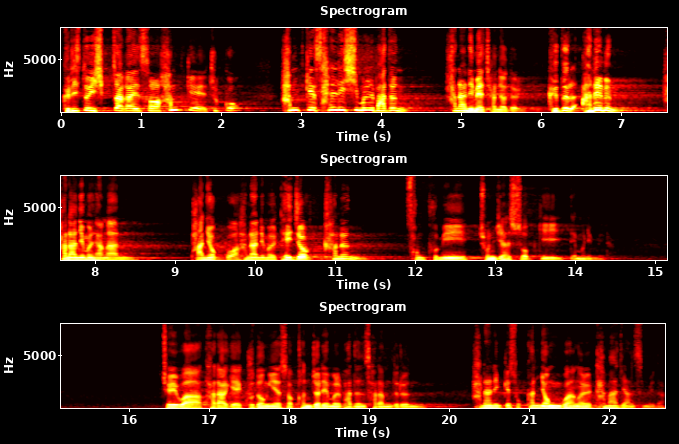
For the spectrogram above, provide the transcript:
그리스도의 십자가에서 함께 죽고 함께 살리심을 받은 하나님의 자녀들 그들 안에는 하나님을 향한 반역과 하나님을 대적하는 성품이 존재할 수 없기 때문입니다. 죄와 타락의 구덩이에서 건져냄을 받은 사람들은 하나님께 속한 영광을 탐하지 않습니다.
